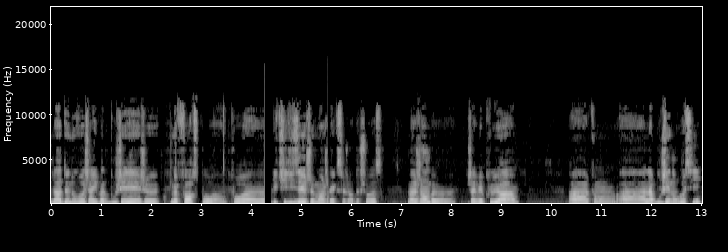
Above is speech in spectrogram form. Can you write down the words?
Là, de nouveau, j'arrive à le bouger, je, me force pour, euh, pour euh, l'utiliser, je mange avec ce genre de choses. Ma jambe, euh, j'arrivais plus à, à, comment, à la bouger non aussi.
